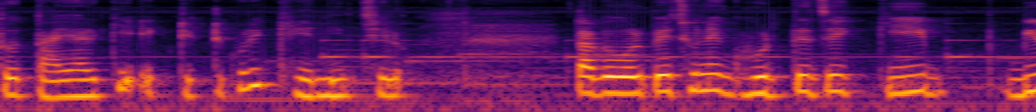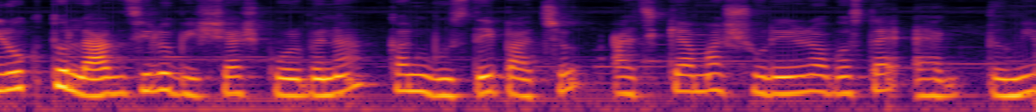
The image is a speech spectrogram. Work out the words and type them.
তো তাই আর কি একটু একটু করে খেয়ে নিচ্ছিল। তবে ওর পেছনে ঘুরতে যে কি বিরক্ত লাগছিল বিশ্বাস করবে না, কারণ বুঝতেই পারছ, আজকে আমার শরীরের অবস্থা একদমই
